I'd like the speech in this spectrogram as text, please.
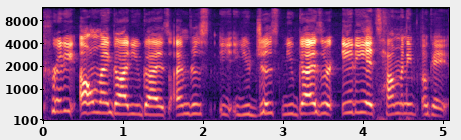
Pretty. Oh my god, you guys. I'm just. You just. You guys are idiots. How many. Okay.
